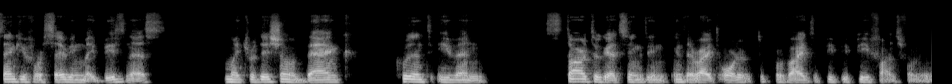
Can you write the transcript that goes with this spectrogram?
thank you for saving my business my traditional bank couldn't even start to get things in, in the right order to provide the PPP funds for me.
